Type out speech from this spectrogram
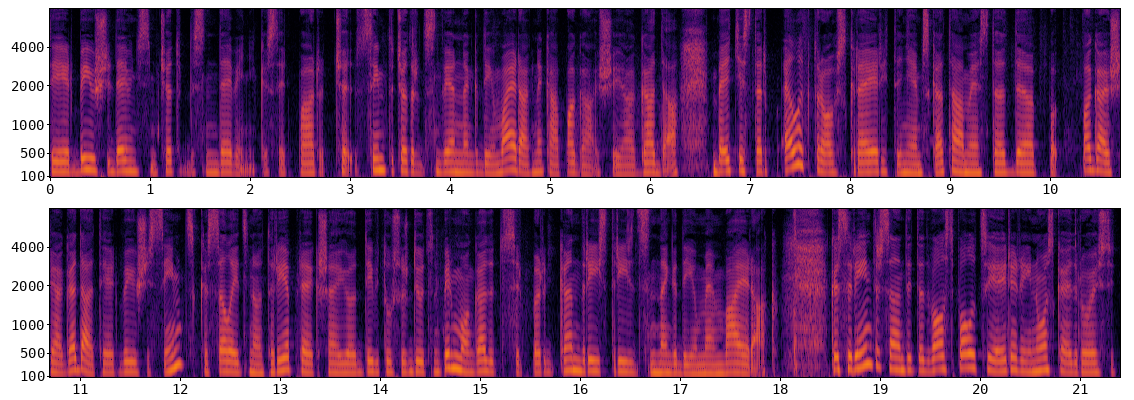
tie ir bijuši 949, kas ir par 141 negadījumu vairāk nekā pagājušajā gadā. Bet, ja starp elektroskrējriteņiem skatāmies, tad eh, pagājušajā gadā tie ir bijuši 100, kas salīdzinot ar iepriekšējo 2021. gadu, tas ir par gandrīz 30 negadījumiem vairāk. Kas ir interesanti, tad valsts policija ir arī noskaidrojusi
